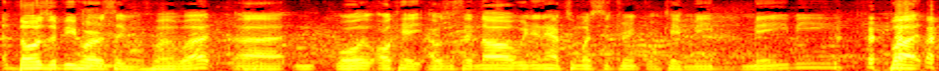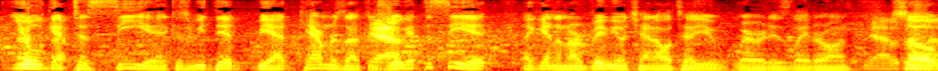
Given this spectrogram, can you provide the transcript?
Those of you who are saying "What, what? Uh, well, okay, I was gonna say no, we didn't have too much to drink. Okay, maybe, maybe, but you'll get to see it because we did. We had cameras out there, so you'll get to see it again on our Vimeo channel. I'll tell you where it is later on. Yeah, so,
